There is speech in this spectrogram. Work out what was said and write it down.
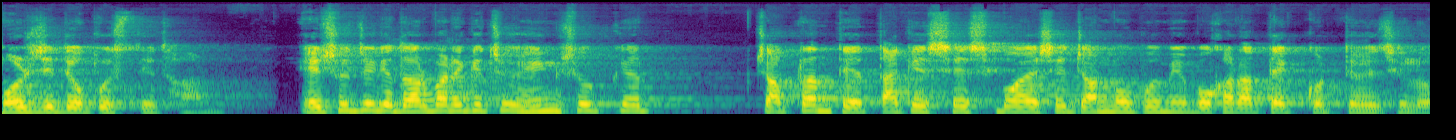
মসজিদে উপস্থিত হন। এই সুযোগে দরবারে কিছু হিংসুকের চক্রান্তে তাকে শেষ বয়সে জন্মভূমি বোখারা ত্যাগ করতে হয়েছিল।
